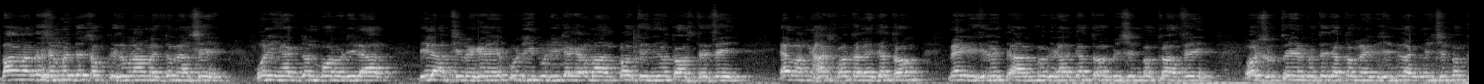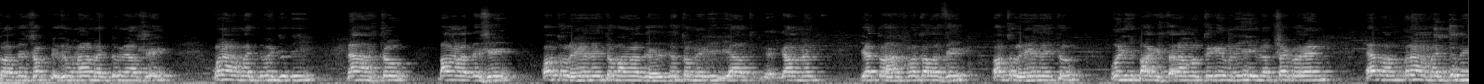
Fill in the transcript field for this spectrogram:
বাংলাদেশের মধ্যে সব কিছু ওনার মাধ্যমে আছে উনি একজন বড় ডিলার ডিলারশিপ এখানে কোটি কোটি টাকার মাল প্রতিনিয়ত আসতেছে এবং হাসপাতালে যত মেডিসিন হইতে যত মেশিনপত্র আছে, ওষুধ তৈরি করতে যত মেডিসিন মেশিনপত্র আছে সব কিছু ওনার মাধ্যমে আসে। ওনার মাধ্যমে যদি না আসতো, বাংলাদেশে অচল হয়ে যেত বাংলাদেশে যত মেডিয়া গার্মেন্টস যত হাসপাতাল আছে অচল হয়ে যেত উনি পাকিস্তান আমল থেকে উনি এই ব্যবসা করেন এবং ওনার মাধ্যমে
